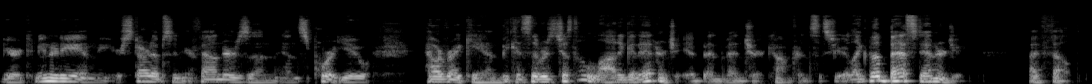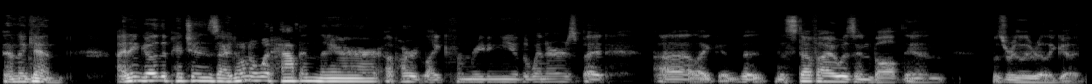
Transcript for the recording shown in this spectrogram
your community and meet your startups and your founders and, and support you however I can because there was just a lot of good energy at Bend Venture Conference this year, like the best energy I've felt. And again, I didn't go to the pitches. I don't know what happened there apart like from reading you the winners, but uh, like the the stuff I was involved in was really really good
